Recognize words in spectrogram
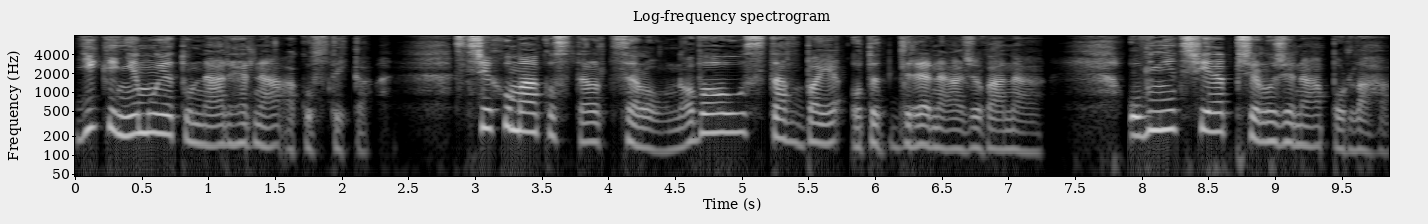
Díky němu je tu nádherná akustika. Střechu má kostel celou novou, stavba je oddrenážovaná. Uvnitř je přeložená podlaha.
